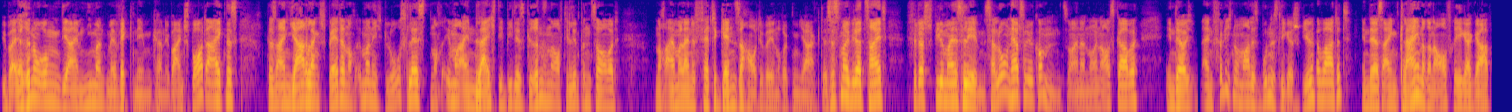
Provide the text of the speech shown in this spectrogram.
über Erinnerungen, die einem niemand mehr wegnehmen kann, über ein Sportereignis, das einen jahrelang später noch immer nicht loslässt, noch immer ein leicht debiles Grinsen auf die Lippen zaubert, noch einmal eine fette Gänsehaut über den Rücken jagt. Es ist mal wieder Zeit für das Spiel meines Lebens. Hallo und herzlich willkommen zu einer neuen Ausgabe, in der euch ein völlig normales Bundesligaspiel erwartet, in der es einen kleineren Aufreger gab.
